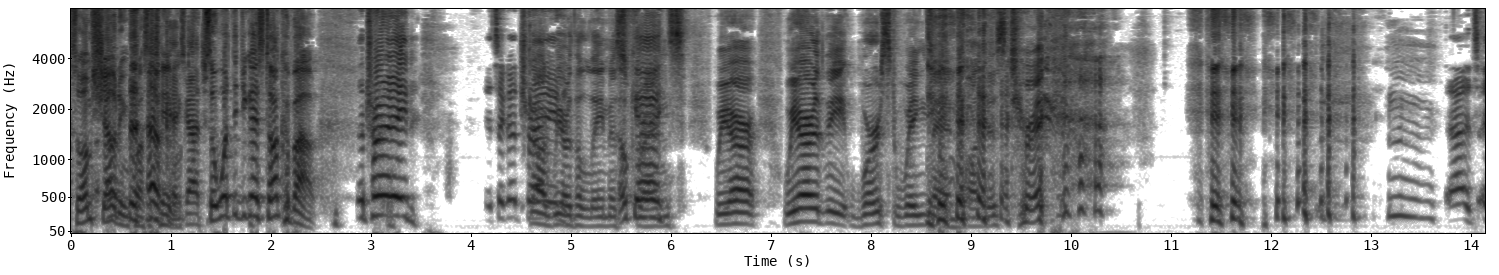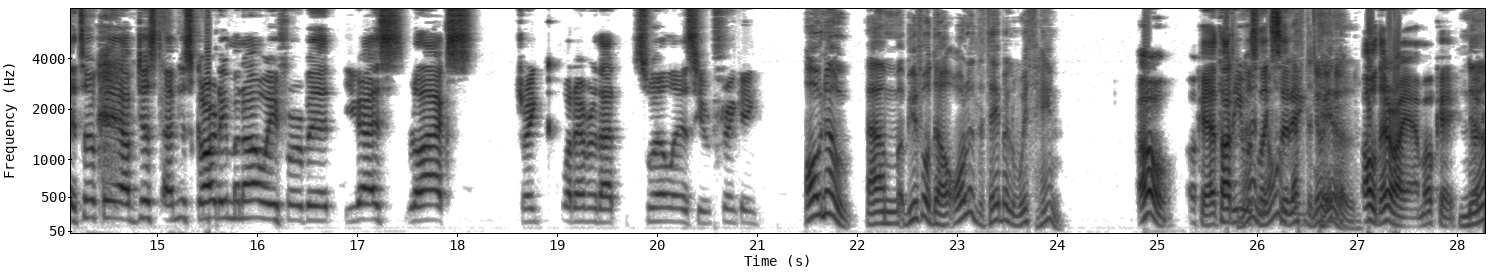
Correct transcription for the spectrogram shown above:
So I'm shouting across the Okay, tables. gotcha. So what did you guys talk about? the trade. It's a good trade. God, we are the lamest Okay. friends. We are we are the worst wingmen on this train. Uh, it's it's okay. I'm just I'm just guarding Manawi for a bit. You guys relax, drink whatever that swill is you're drinking. Oh no, um, Buford, they're all at the table with him. Oh, okay. I thought he No, was like no sitting. left the No, yeah. table. Oh, there I am. Okay. No, Okay.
